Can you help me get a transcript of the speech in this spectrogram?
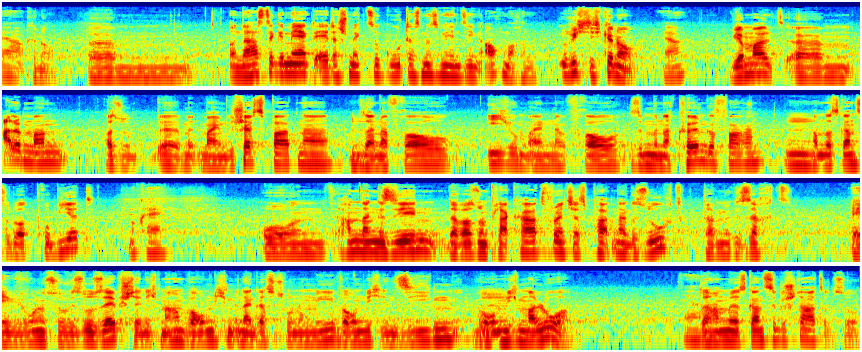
ja. Genau. Ähm, Und da hast du gemerkt, ey, das schmeckt so gut, das müssen wir in Singen auch machen. richtig, genau. Ja? Wir haben halt ähm, alle Mann, also äh, mit meinem Geschäftspartner und seiner Frau, ich und meine Frau, sind wir nach Köln gefahren, Mhm. haben das Ganze dort probiert Okay. und haben dann gesehen, da war so ein Plakat, Franchise-Partner gesucht. Da haben wir gesagt, ey, wir wollen uns sowieso selbstständig machen, warum nicht mit einer Gastronomie, warum nicht in Siegen, warum Mhm. nicht in Malor? Ja. Da haben wir das Ganze gestartet so.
